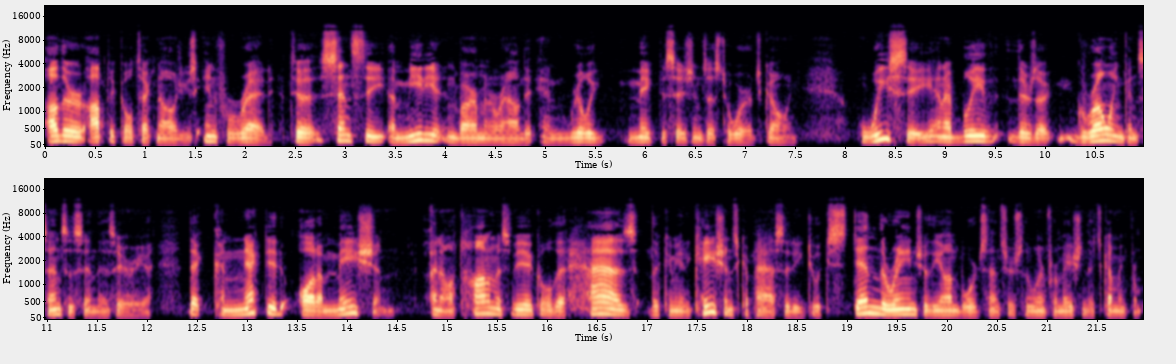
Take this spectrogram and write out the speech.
other optical technologies, infrared, to sense the immediate environment around it and really make decisions as to where it's going. We see, and I believe there's a growing consensus in this area, that connected automation an autonomous vehicle that has the communications capacity to extend the range of the onboard sensors through information that's coming from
